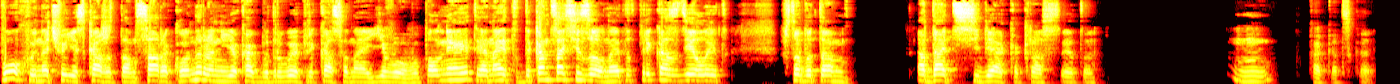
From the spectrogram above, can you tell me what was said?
похуй на что ей скажет там Сара Коннор, у нее как бы другой приказ, она его выполняет, и она это до конца сезона этот приказ делает, чтобы там отдать себя как раз это. Как это сказать?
